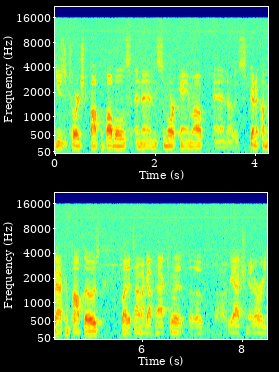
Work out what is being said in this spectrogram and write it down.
used a torch to pop the bubbles, and then some more came up, and I was going to come back and pop those. By the time I got back to it, the uh, reaction had already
